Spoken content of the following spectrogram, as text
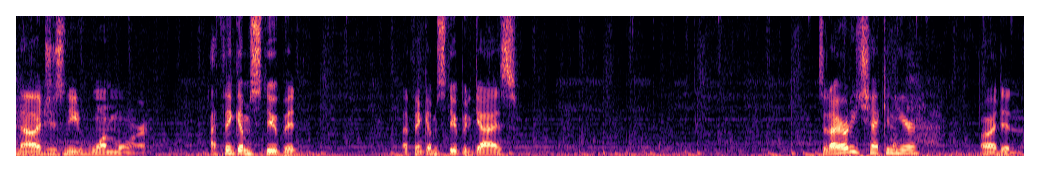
Now I just need one more. I think I'm stupid. I think I'm stupid, guys. Did I already check in here? Oh, I didn't.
